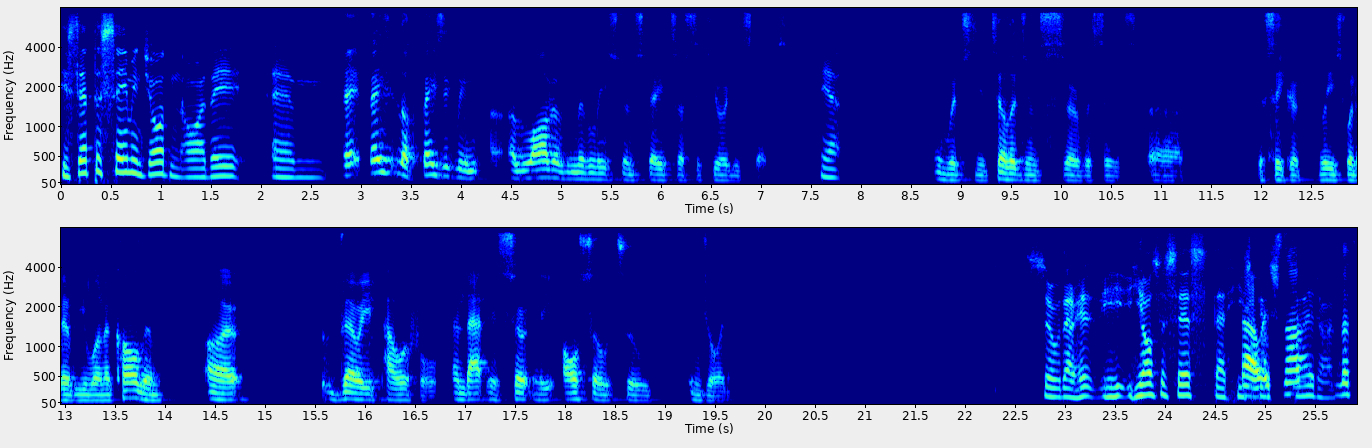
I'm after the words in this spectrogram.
Is that the same in Jordan, or are they? Um, look, basically, a lot of the Middle Eastern states are security states yeah, in which the intelligence services, uh, the secret police, whatever you want to call them, are very powerful, and that is certainly also true in Jordan. so that he, he also says that he's Now, it's not. on. Let's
